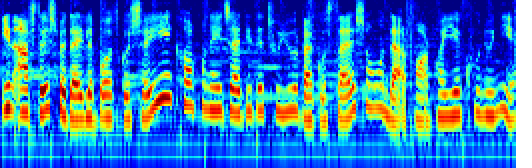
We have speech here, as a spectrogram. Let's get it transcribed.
این افزایش به دلیل بازگشایی کارخونه جدید تویور و گسترش اون در فارم های کنونیه.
